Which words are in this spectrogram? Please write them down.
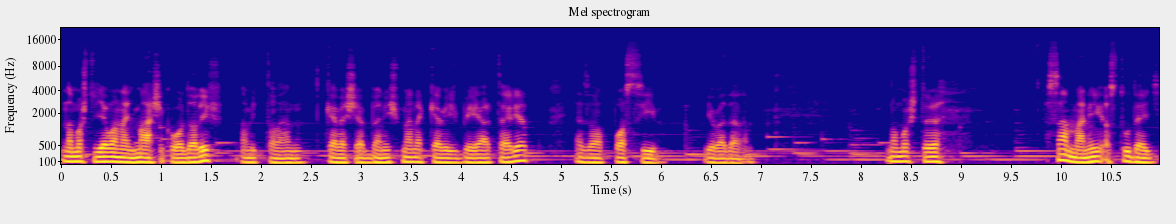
Na most ugye van egy másik oldal is, amit talán kevesebben ismernek, kevésbé elterjedt, ez a passzív jövedelem. Na most a Sam Money az tud egy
